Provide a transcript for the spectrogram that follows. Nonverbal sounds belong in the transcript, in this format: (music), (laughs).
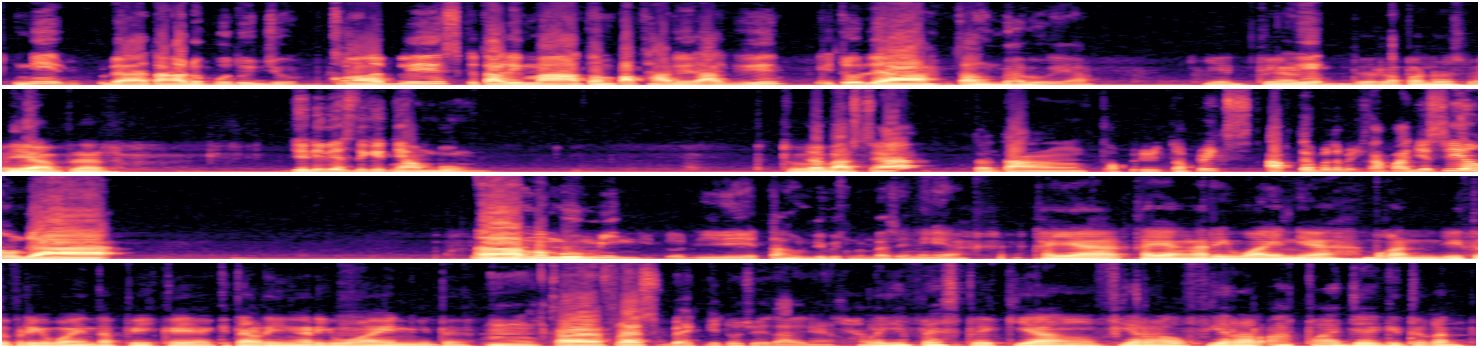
ini udah tanggal 27. Kalau lebih sekitar 5 atau 4 hari lagi itu udah tahun baru ya. ya tinggal Jadi- 8 terus. Iya, benar. Jadi biar sedikit nyambung. Betul. Udah bahasnya tentang topik-topik topik apa aja sih yang udah eh, Udah. membuming gitu di tahun 2019 ini ya. Kayak kayak nge-rewind ya, bukan YouTube rewind tapi kayak kita lagi nge-rewind gitu. Hmm, kayak flashback gitu ceritanya. Lagi flashback yang viral-viral apa aja gitu kan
